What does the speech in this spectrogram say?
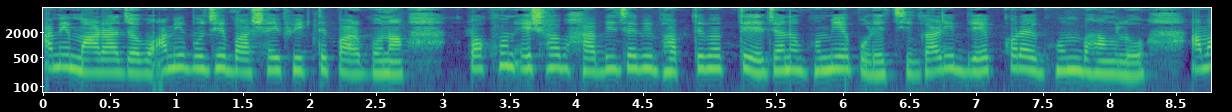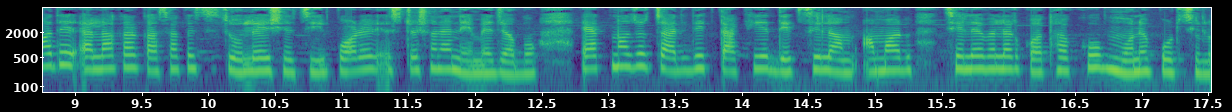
আমি মারা যাব। আমি বুঝি বাসায় ফিরতে পারব না। কখন এসব হাবি হাবিজাবি ভাবতে ভাবতে যেন ঘুমিয়ে পড়েছি। গাড়ি ব্রেক করায় ঘুম ভাঙলো। আমাদের এলাকার কাছাকাছি চলে এসেছি। পরের স্টেশনে নেমে যাব। এক নজর চারিদিক তাকিয়ে দেখছিলাম আমার ছেলেবেলার কথা খুব মনে পড়ছিল।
